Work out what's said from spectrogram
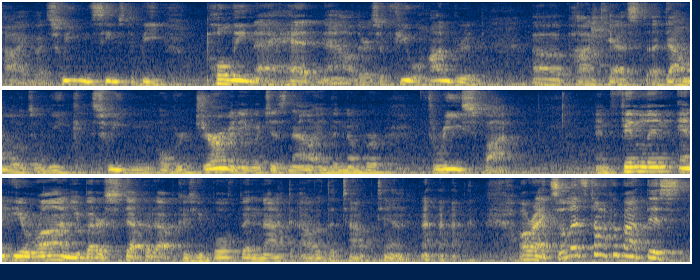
tie, but Sweden seems to be pulling ahead now. There's a few hundred uh, podcast uh, downloads a week, Sweden over Germany, which is now in the number three spot. And Finland and Iran, you better step it up because you've both been knocked out of the top 10. All right, so let's talk about this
